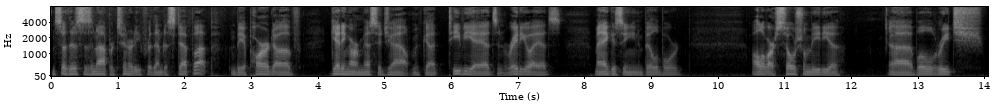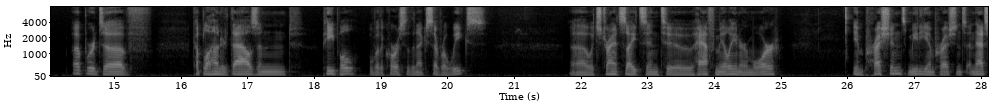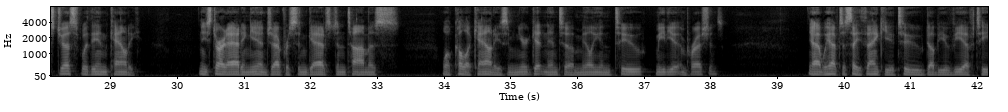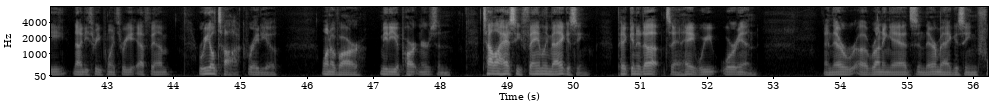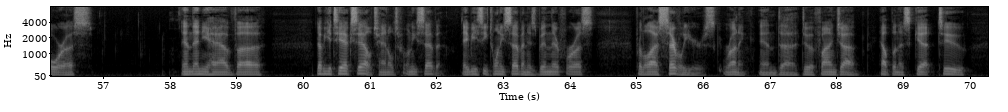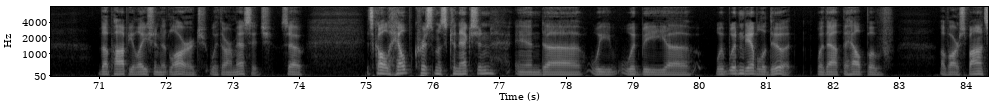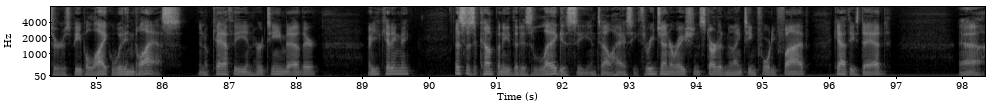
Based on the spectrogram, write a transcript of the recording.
And so this is an opportunity for them to step up and be a part of getting our message out. We've got TV ads and radio ads, magazine and billboard, all of our social media. Uh, will reach upwards of a couple of hundred thousand people over the course of the next several weeks, uh, which translates into half a million or more impressions, media impressions, and that's just within county. And you start adding in Jefferson, Gadsden, Thomas, Wakulla counties, I mean, you're getting into a million two media impressions. Yeah, we have to say thank you to WVFT 93.3 FM, Real Talk Radio, one of our media partners, and Tallahassee Family Magazine picking it up, saying, hey, we, we're in. And they're uh, running ads in their magazine for us. And then you have uh, WTXL, Channel 27. ABC 27 has been there for us for the last several years running and uh, do a fine job helping us get to the population at large with our message. So it's called Help Christmas Connection, and uh, we would be uh, we wouldn't be able to do it without the help of of our sponsors, people like Whidden Glass. You know, Kathy and her team down there. Are you kidding me? This is a company that is legacy in Tallahassee. Three generations started in 1945. Kathy's dad. Yeah.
